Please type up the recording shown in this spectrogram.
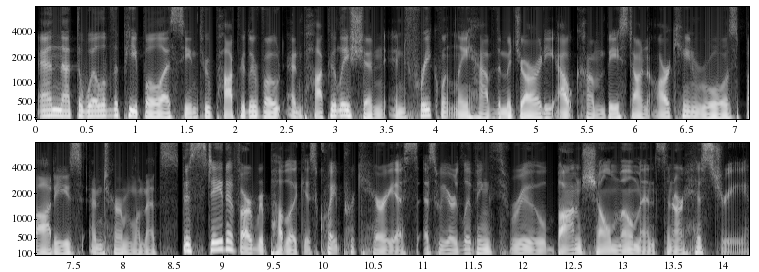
and that the will of the people, as seen through popular vote and population, infrequently have the majority outcome based on arcane rules, bodies, and term limits. The state of our republic is quite precarious as we are living through bombshell moments in our history,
